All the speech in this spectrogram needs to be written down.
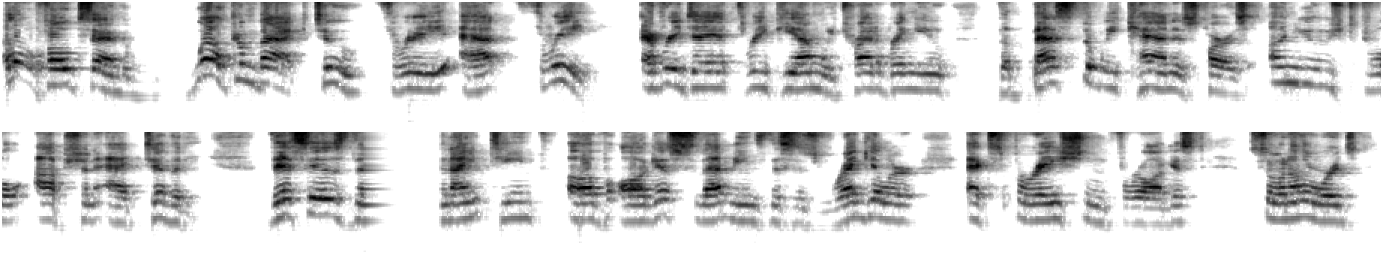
Hello, folks, and welcome back to Three at Three. Every day at 3 p.m., we try to bring you the best that we can as far as unusual option activity. This is the 19th of August. So that means this is regular expiration for August. So, in other words,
